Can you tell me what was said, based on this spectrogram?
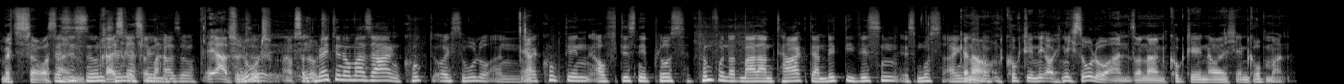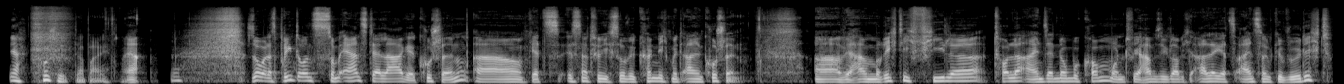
Möchtest du daraus das ist so ein Film. Machen? Also, ja, absolut, also, absolut. Ich möchte nochmal sagen, guckt euch Solo an. Ja. ja. guckt den auf Disney Plus 500 Mal am Tag, damit die wissen, es muss eigentlich. Genau, und guckt ihn euch nicht solo an, sondern guckt ihn euch in Gruppen an. Ja, kuschelt dabei. Ja. So, das bringt uns zum Ernst der Lage, kuscheln. Äh, jetzt ist natürlich so, wir können nicht mit allen kuscheln. Äh, wir haben richtig viele tolle Einsendungen bekommen und wir haben sie, glaube ich, alle jetzt einzeln gewürdigt.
